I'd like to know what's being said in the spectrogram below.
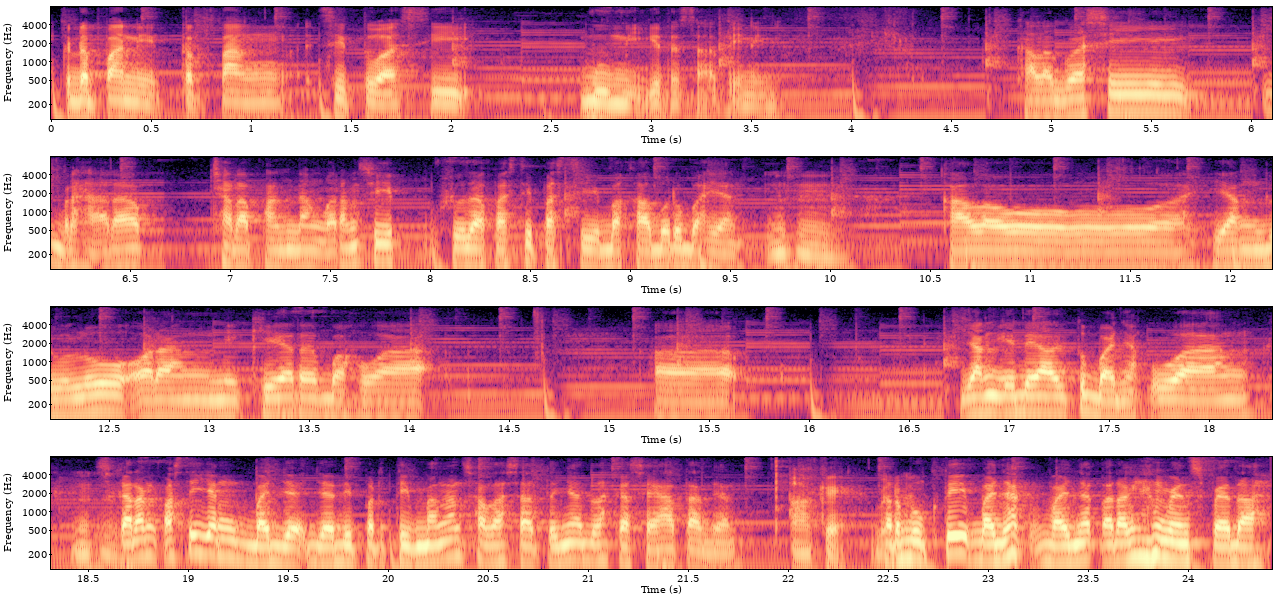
ke depan nih tentang situasi bumi kita saat ini? kalau gue sih berharap cara pandang orang sih sudah pasti pasti bakal berubah ya Mhm. Kalau yang dulu orang mikir bahwa eh, yang ideal itu banyak uang. Mhm. Sekarang pasti yang baja- jadi pertimbangan salah satunya adalah kesehatan ya. Oke. benar. Terbukti banyak banyak orang yang main sepeda.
